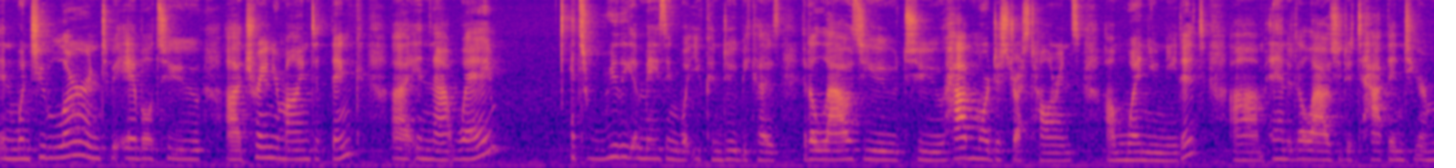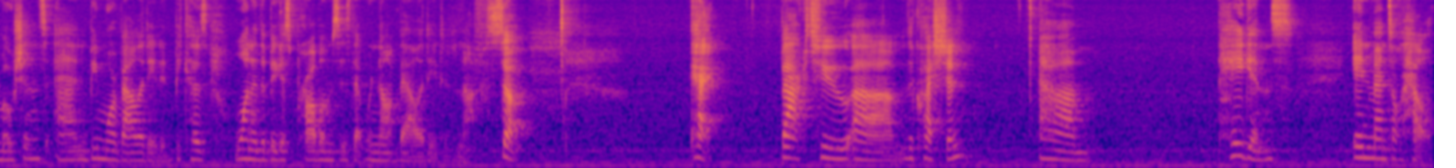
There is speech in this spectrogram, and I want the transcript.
and once you learn to be able to uh, train your mind to think uh, in that way, it's really amazing what you can do because it allows you to have more distress tolerance um, when you need it um, and it allows you to tap into your emotions and be more validated because one of the biggest problems is that we're not validated enough so okay back to um, the question um, pagans in mental health.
